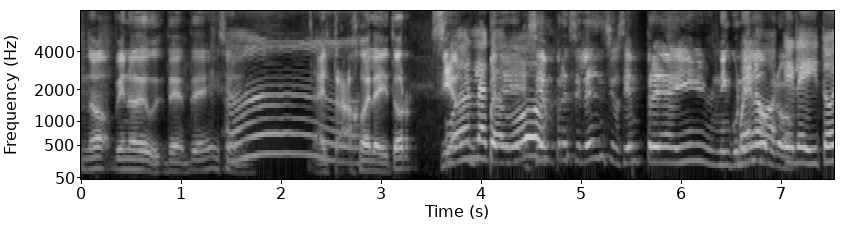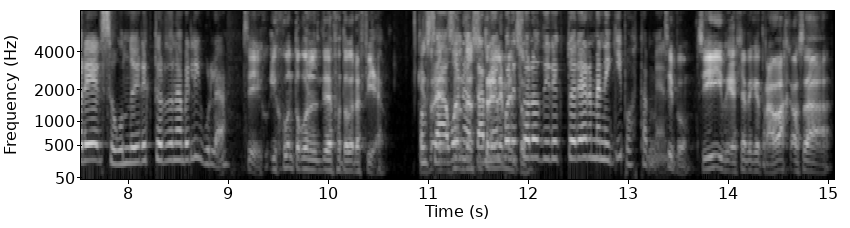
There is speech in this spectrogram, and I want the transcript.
No, vino de, de- de edición. Ah. El trabajo del editor. Siempre, la cagó. siempre en silencio, siempre ahí, ninguneado, Bueno, pero... el editor es el segundo director de una película. Sí, y junto con el de fotografía. O sea, bueno, también por eso los directores arman equipos también. Sí, po. sí, hay gente que trabaja, o sea,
